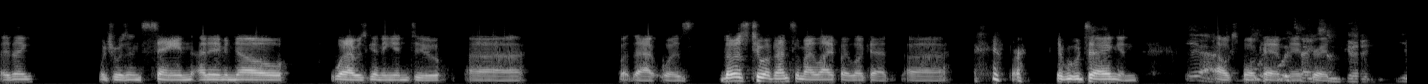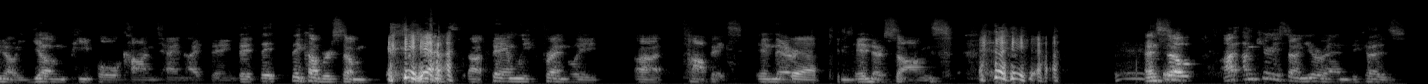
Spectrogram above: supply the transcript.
I think, which was insane. I didn't even know what I was getting into. Uh, but that was those two events in my life I look at uh, the Wu Tang and yeah, Alex Boquet in eighth grade. Some good, you know, young people content. I think they they, they cover some, some yeah. uh, family friendly uh, topics in their yeah. in, in, their songs. yeah. And so yeah. I, am curious on your end because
